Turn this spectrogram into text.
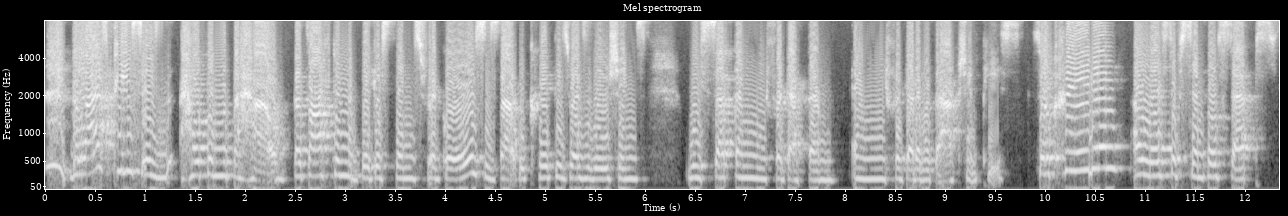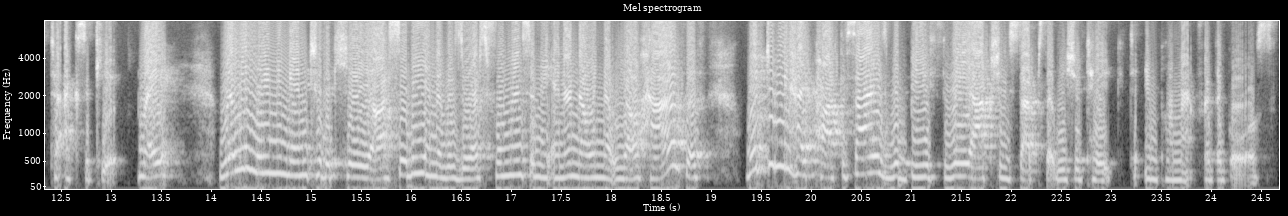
The last piece is helping with the how. That's often the biggest things for goals is that we create these resolutions, we set them, we forget them, and we forget about the action piece. So creating a list of simple steps to execute, right? really leaning into the curiosity and the resourcefulness and the inner knowing that we all have of what do we hypothesize would be three action steps that we should take to implement for the goals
